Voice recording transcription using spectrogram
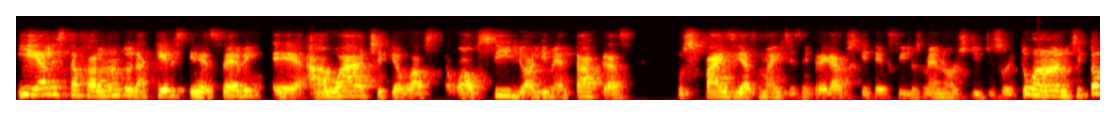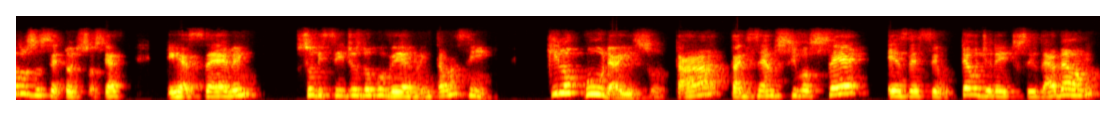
E ela está falando daqueles que recebem é, a UAT, que é o auxílio alimentar para os pais e as mães desempregados que têm filhos menores de 18 anos, e todos os setores sociais que recebem subsídios do governo. Então, assim, que loucura isso, tá? Está dizendo, se você exercer o teu direito cidadão,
